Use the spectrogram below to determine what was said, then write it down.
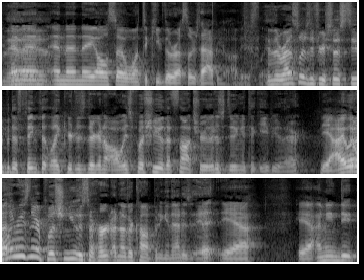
and Yeah, then yeah. and then they also want to keep the wrestlers happy, obviously. and the wrestlers, if you're so stupid to think that like you're just they're gonna always push you, that's not true. They're just doing it to keep you there. Yeah, I would. The only reason they're pushing you is to hurt another company, and that is Uh, it. yeah, yeah. I mean, dude,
